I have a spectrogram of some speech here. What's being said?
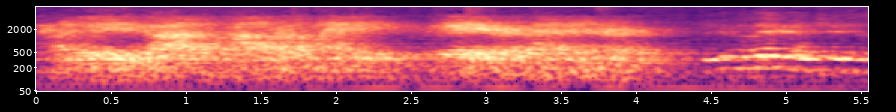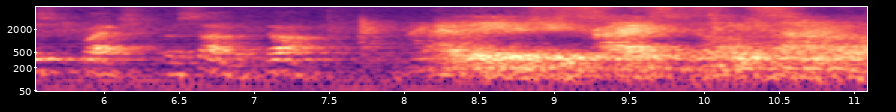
I believe in God the Father Almighty, creator of heaven and earth. Do you believe in Jesus Christ, the Son of God? I believe in Jesus Christ, the only Son of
